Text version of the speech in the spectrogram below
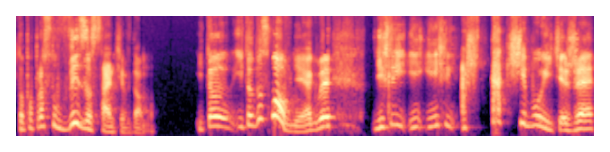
To po prostu wy zostańcie w domu. I to, I to dosłownie, jakby, jeśli, jeśli aż tak się boicie, że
